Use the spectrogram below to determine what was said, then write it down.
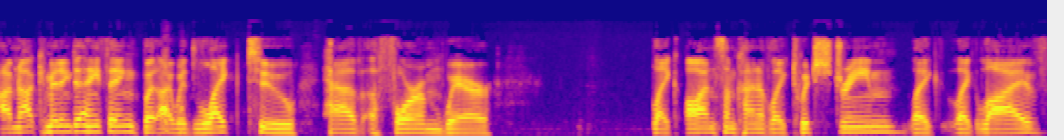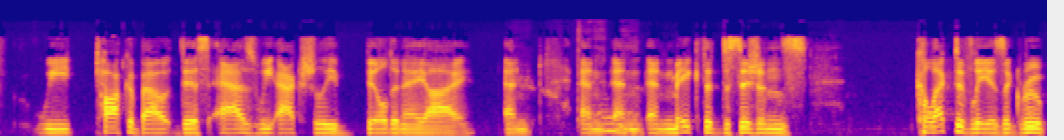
I'm not committing to anything, but I would like to have a forum where, like, on some kind of like Twitch stream, like like live, we talk about this as we actually build an AI and and oh, and and make the decisions collectively as a group,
